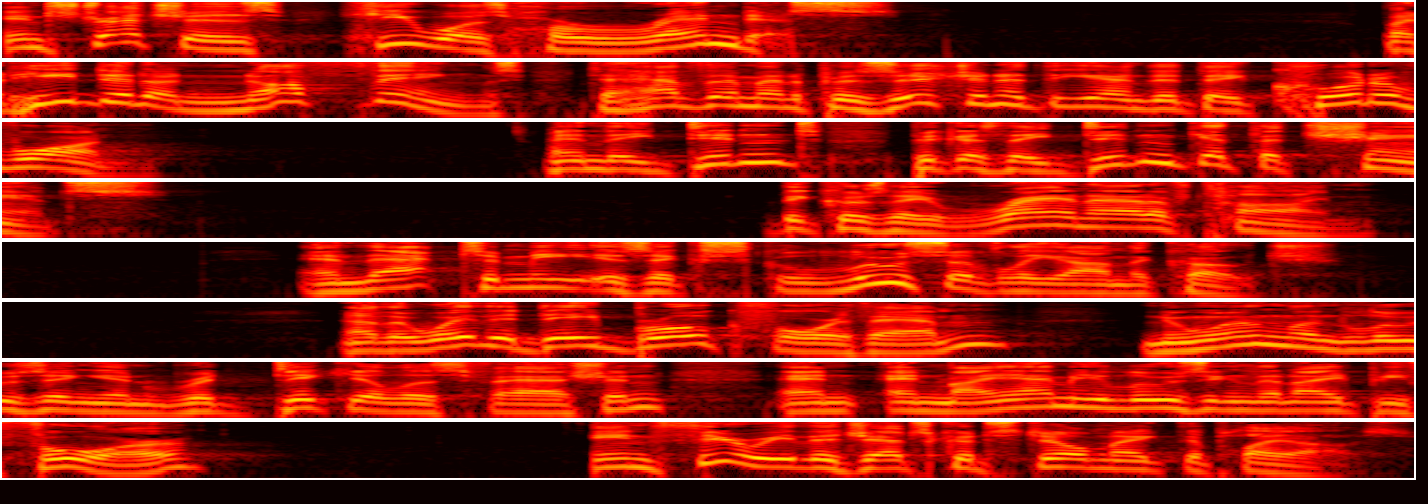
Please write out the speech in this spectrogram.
In stretches, he was horrendous. But he did enough things to have them in a position at the end that they could have won. And they didn't because they didn't get the chance because they ran out of time. And that to me is exclusively on the coach. Now, the way the day broke for them, New England losing in ridiculous fashion and, and Miami losing the night before, in theory, the Jets could still make the playoffs.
